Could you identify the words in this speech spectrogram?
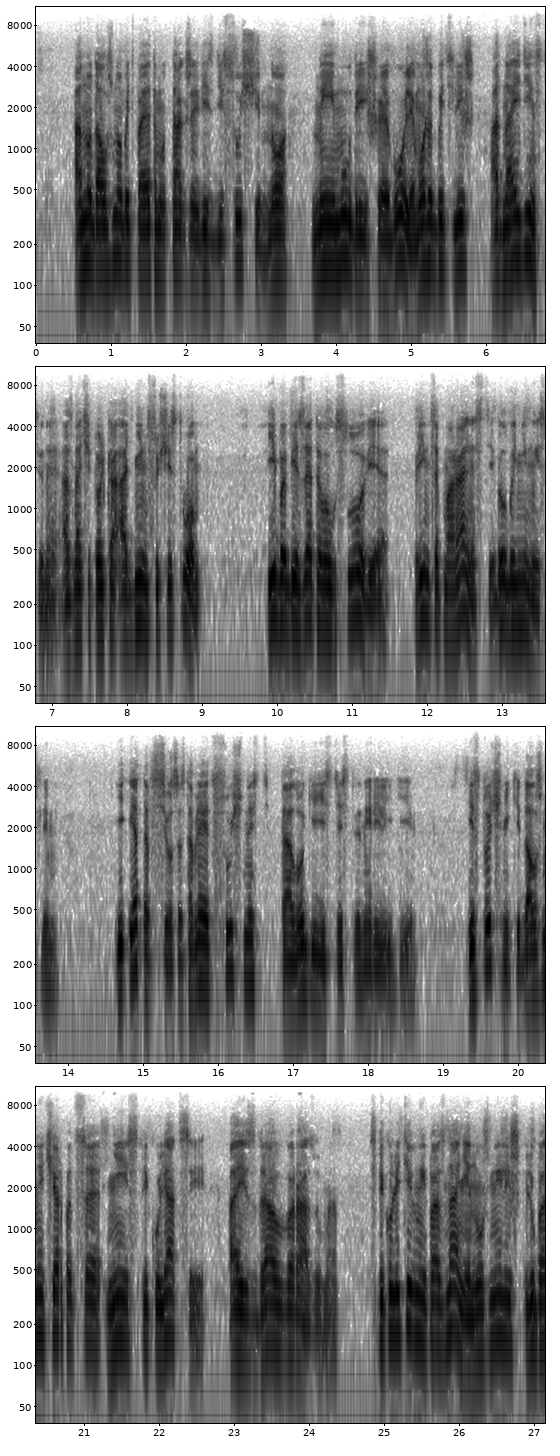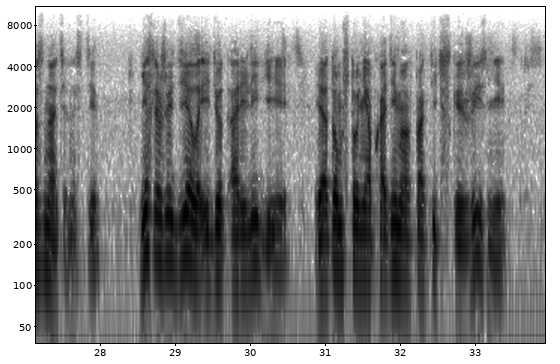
Оно должно быть поэтому также вездесущим, но наимудрейшая воля может быть лишь одна единственная, а значит только одним существом, ибо без этого условия принцип моральности был бы немыслим. И это все составляет сущность теологии естественной религии. Источники должны черпаться не из спекуляции, а из здравого разума. Спекулятивные познания нужны лишь любознательности. Если же дело идет о религии и о том, что необходимо в практической жизни,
